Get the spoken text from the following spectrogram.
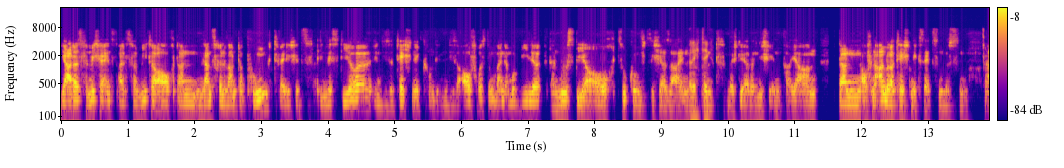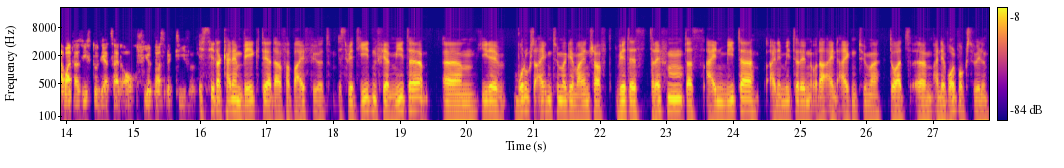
Ja, das ist für mich als Vermieter auch dann ein ganz relevanter Punkt. Wenn ich jetzt investiere in diese Technik und in diese Aufrüstung meiner Mobile, dann muss die ja auch zukunftssicher sein. Richtig. Und möchte ja dann nicht in ein paar Jahren dann auf eine andere Technik setzen müssen. Aber da siehst du derzeit auch viel Perspektive. Ich sehe da keinen Weg, der da vorbeiführt. Es wird jeden Vermieter, ähm, jede Wohnungseigentümergemeinschaft wird es treffen, dass ein Mieter, eine Mieterin oder ein Eigentümer dort ähm, eine Wallbox will.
